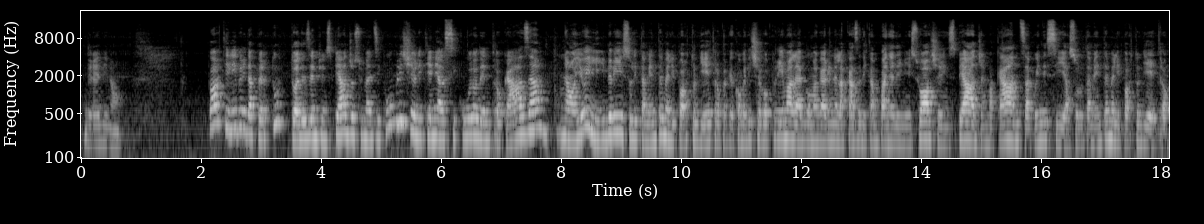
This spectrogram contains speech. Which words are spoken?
direi di no. Porti i libri dappertutto, ad esempio in spiaggia o sui mezzi pubblici o li tieni al sicuro dentro casa? No, io i libri solitamente me li porto dietro perché come dicevo prima leggo magari nella casa di campagna dei miei suoceri, in spiaggia, in vacanza, quindi sì, assolutamente me li porto dietro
